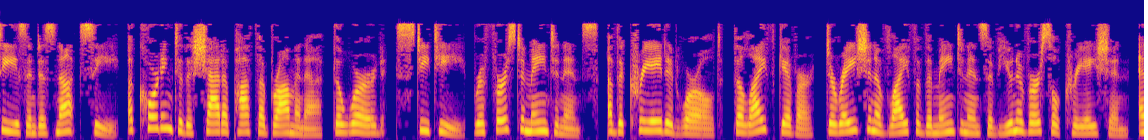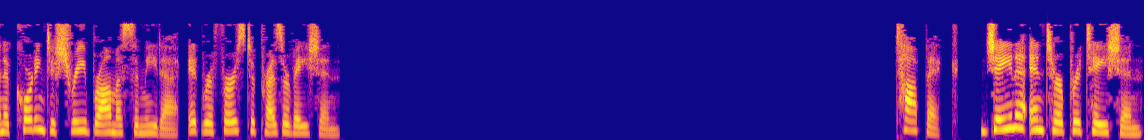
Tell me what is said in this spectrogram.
sees and does not see. According to the Shatapatha Brahmana, the word, stiti, refers to maintenance, of the created world, the life-giver, duration of life of the maintenance of universal universal creation, and according to Sri Brahma Samhita, it refers to preservation. Topic. Jaina interpretation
